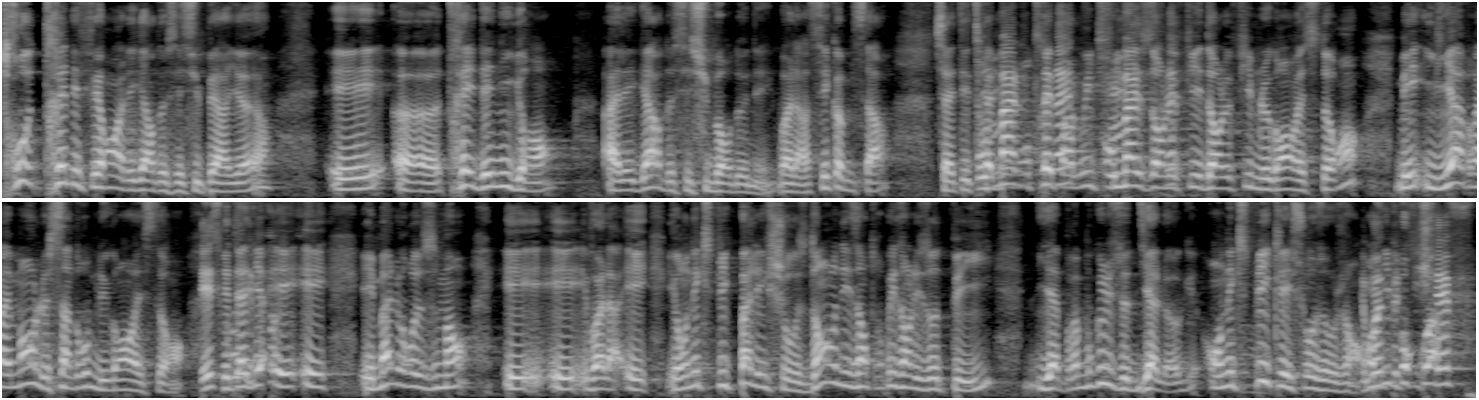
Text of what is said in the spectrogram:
trop, très déférent à l'égard de ses supérieurs et très dénigrant à l'égard de ses subordonnés. Voilà, c'est comme ça. Ça a été très bien montré par Louis de Funès dans le, dans le film Le Grand Restaurant, mais il y a vraiment le syndrome du grand restaurant. C'est-à-dire, et, malheureusement, et, voilà, et, on n'explique pas les choses. Dans les entreprises, dans les autres pays, il y a beaucoup plus de dialogue. On explique les choses aux gens. Il y a moins de petits chefs?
